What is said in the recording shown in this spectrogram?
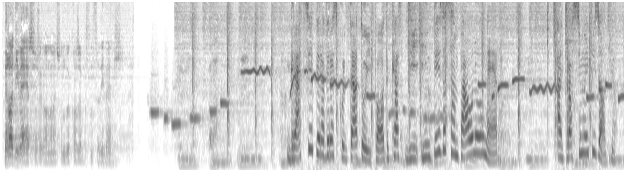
Però è diverso, secondo me, sono due cose abbastanza diverse. Grazie per aver ascoltato i podcast di Intesa San Paolo On Air. Al prossimo episodio.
